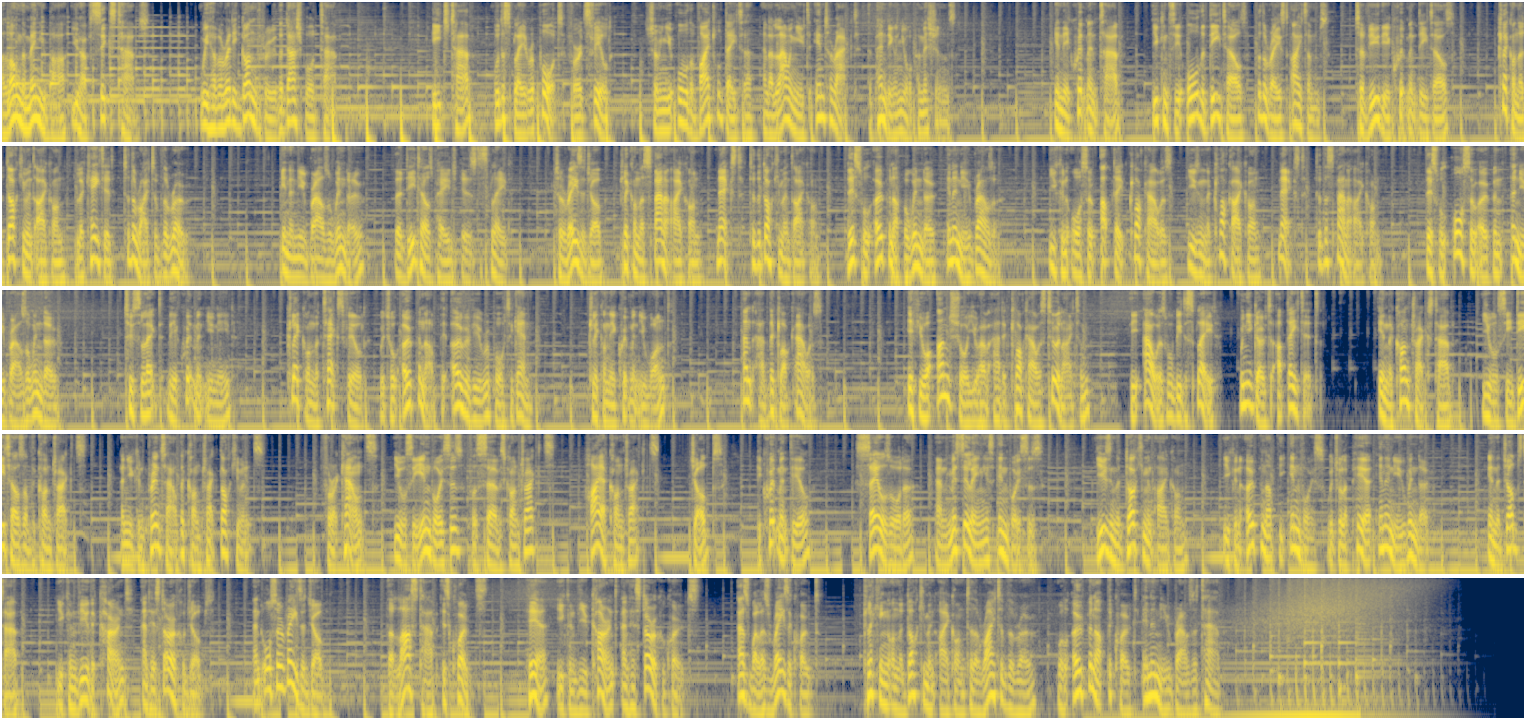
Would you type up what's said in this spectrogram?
Along the menu bar, you have six tabs. We have already gone through the Dashboard tab. Each tab will display a report for its field, showing you all the vital data and allowing you to interact depending on your permissions. In the Equipment tab, you can see all the details for the raised items. To view the equipment details, click on the document icon located to the right of the row. In a new browser window, the details page is displayed. To raise a job, click on the spanner icon next to the document icon. This will open up a window in a new browser. You can also update clock hours using the clock icon next to the spanner icon. This will also open a new browser window. To select the equipment you need, click on the text field which will open up the overview report again. Click on the equipment you want and add the clock hours. If you are unsure you have added clock hours to an item, the hours will be displayed when you go to update it. In the Contracts tab, you will see details of the contracts and you can print out the contract documents. For accounts, you will see invoices for service contracts, hire contracts, jobs, equipment deal, sales order, and miscellaneous invoices. Using the document icon, you can open up the invoice which will appear in a new window. In the Jobs tab, you can view the current and historical jobs, and also raise a job. The last tab is Quotes. Here you can view current and historical quotes, as well as raise a quote. Clicking on the document icon to the right of the row will open up the quote in a new browser tab.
